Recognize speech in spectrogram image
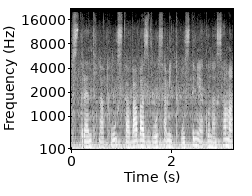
Wstrętna, tłusta baba z włosami tłustymi jak ona sama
